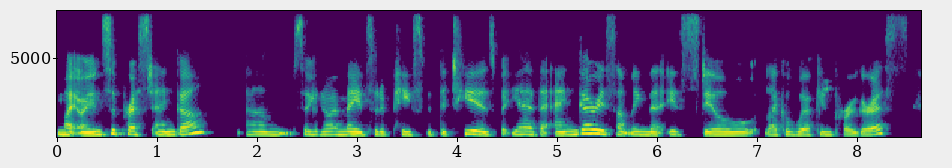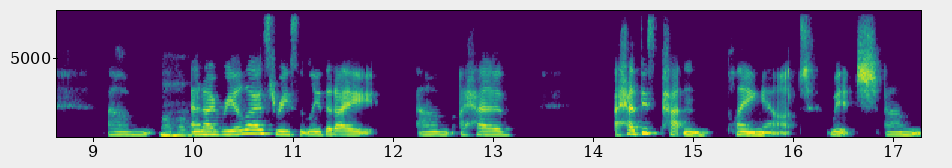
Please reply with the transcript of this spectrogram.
my own suppressed anger. Um, so, you know, I made sort of peace with the tears. But yeah, the anger is something that is still like a work in progress. Um, mm-hmm. And I realized recently that I um, I have I had this pattern playing out, which um,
